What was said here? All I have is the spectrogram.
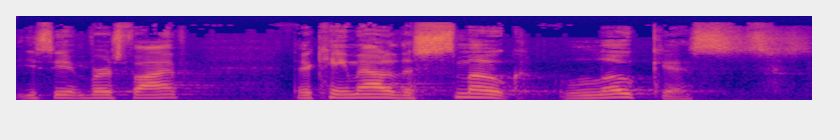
You see it in verse 5? There came out of the smoke locusts.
